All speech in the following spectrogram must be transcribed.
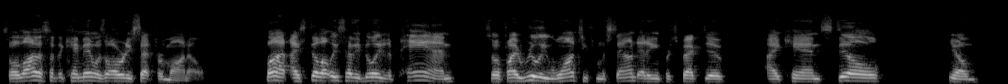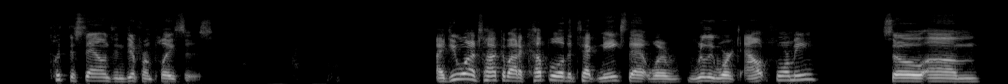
so a lot of the stuff that came in was already set for mono. But I still at least have the ability to pan. So if I really want to, from a sound editing perspective, I can still, you know, put the sounds in different places. I do want to talk about a couple of the techniques that were really worked out for me. So um,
